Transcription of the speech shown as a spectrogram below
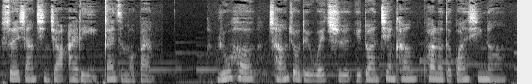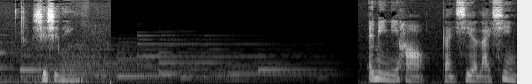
所以想请教艾丽该怎么办？如何长久地维持一段健康快乐的关系呢？谢谢您，Amy 你好，感谢来信。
